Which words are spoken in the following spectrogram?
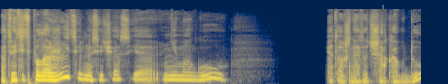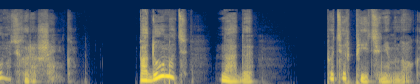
Ответить положительно сейчас я не могу. Я должна этот шаг обдумать хорошенько. Подумать надо. Потерпите немного.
